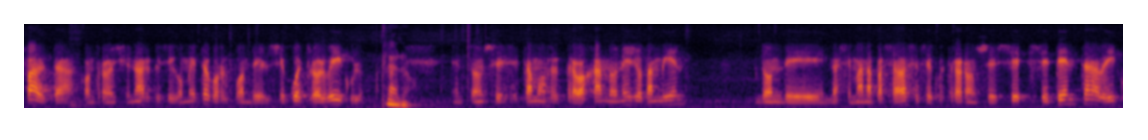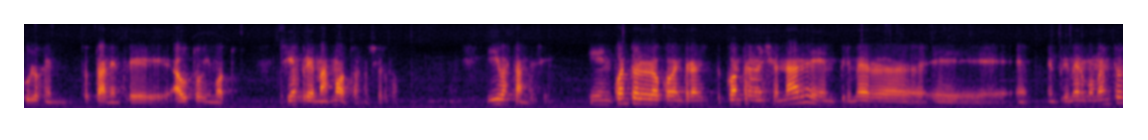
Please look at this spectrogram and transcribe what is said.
falta contravencional que se cometa corresponde el secuestro del vehículo. Claro. Entonces estamos trabajando en ello también, donde la semana pasada se secuestraron 70 vehículos en total, entre autos y motos. Siempre más motos, ¿no es cierto? Y bastante, sí. Y en cuanto a lo contravencional, en primer, eh, en primer momento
